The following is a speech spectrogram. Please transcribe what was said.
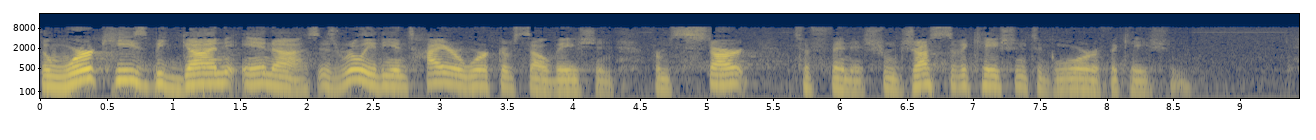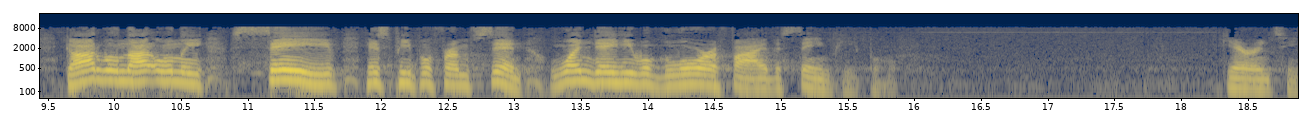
the work he's begun in us is really the entire work of salvation from start to finish, from justification to glorification. God will not only save his people from sin, one day he will glorify the same people. Guaranteed.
